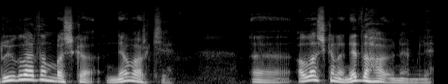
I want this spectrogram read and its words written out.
Duygulardan başka ne var ki? E, Allah aşkına ne daha önemli?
